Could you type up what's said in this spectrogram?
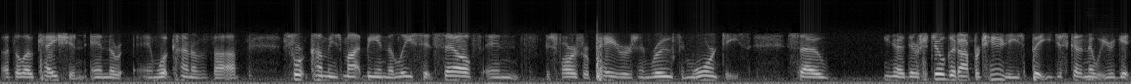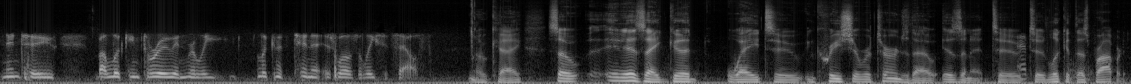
of the location and the and what kind of uh, shortcomings might be in the lease itself, and as far as repairs and roof and warranties. So, you know, there's still good opportunities, but you just got to know what you're getting into by looking through and really looking at the tenant as well as the lease itself. Okay, so it is a good way to increase your returns, though, isn't it? To Absolutely. to look at those properties.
